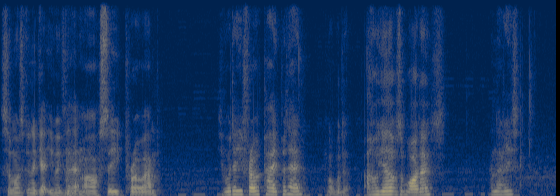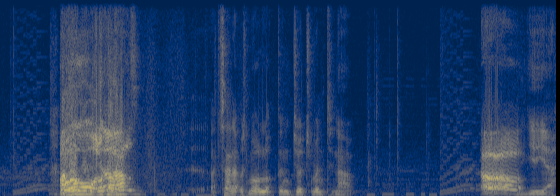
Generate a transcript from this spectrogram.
Someone's going to get you with their RC Pro Am. Why don't you throw a paper then? What would it? Oh yeah, that was a White House. And that is. Oh, look at Oh! I'd say that was more luck than judgment. that. No. Oh! Yeah.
